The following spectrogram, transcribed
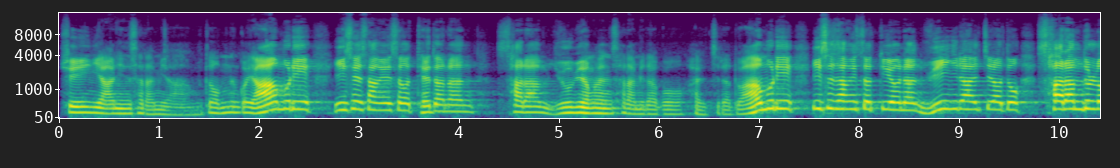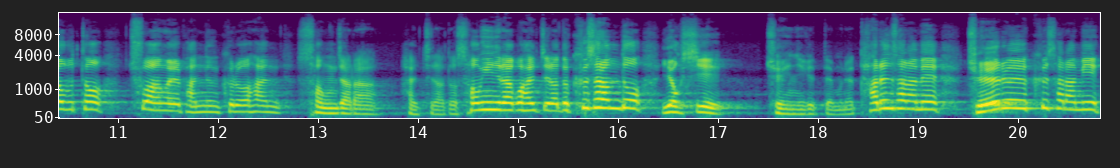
죄인이 아닌 사람이 아무도 없는 거예요. 아무리 이 세상에서 대단한 사람, 유명한 사람이라고 할지라도, 아무리 이 세상에서 뛰어난 위인이라 할지라도, 사람들로부터 추앙을 받는 그러한 성자라 할지라도, 성인이라고 할지라도 그 사람도 역시 죄인이기 때문에 다른 사람의 죄를 그 사람이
